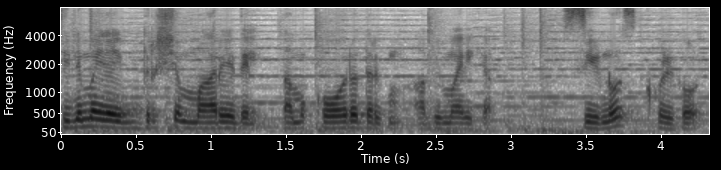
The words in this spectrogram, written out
സിനിമയായി ദൃശ്യം മാറിയതിൽ നമുക്ക് ഓരോരുത്തർക്കും അഭിമാനിക്കാം. സിനോസ് കോഴിക്കോട്.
